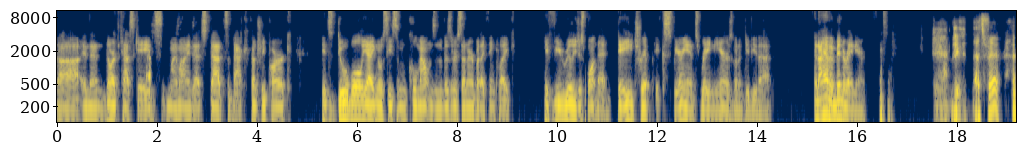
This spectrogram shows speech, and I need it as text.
uh, and then North Cascades. In my mind, that's that's a backcountry park. It's doable. Yeah, I can go see some cool mountains in the visitor center, but I think like if you really just want that day trip experience, Rainier is going to give you that. And I haven't been to Rainier. That's fair.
